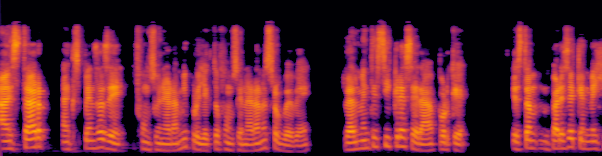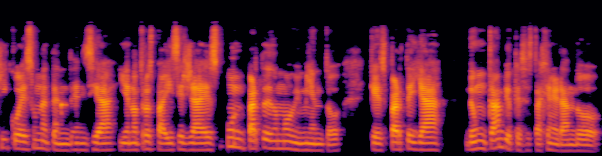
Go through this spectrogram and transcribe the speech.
a estar a expensas de funcionará mi proyecto, funcionará nuestro bebé, realmente sí crecerá porque esta, parece que en México es una tendencia y en otros países ya es un parte de un movimiento que es parte ya de un cambio que se está generando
